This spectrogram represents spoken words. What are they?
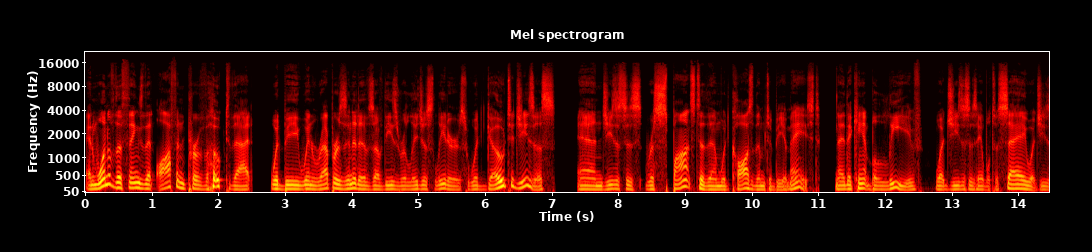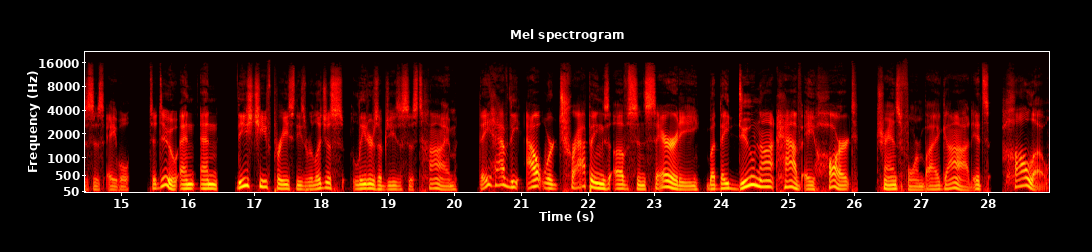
And one of the things that often provoked that would be when representatives of these religious leaders would go to Jesus and Jesus' response to them would cause them to be amazed. Now, they can't believe what Jesus is able to say, what Jesus is able to do. And, and these chief priests, these religious leaders of Jesus' time, they have the outward trappings of sincerity, but they do not have a heart transformed by God. It's hollow.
